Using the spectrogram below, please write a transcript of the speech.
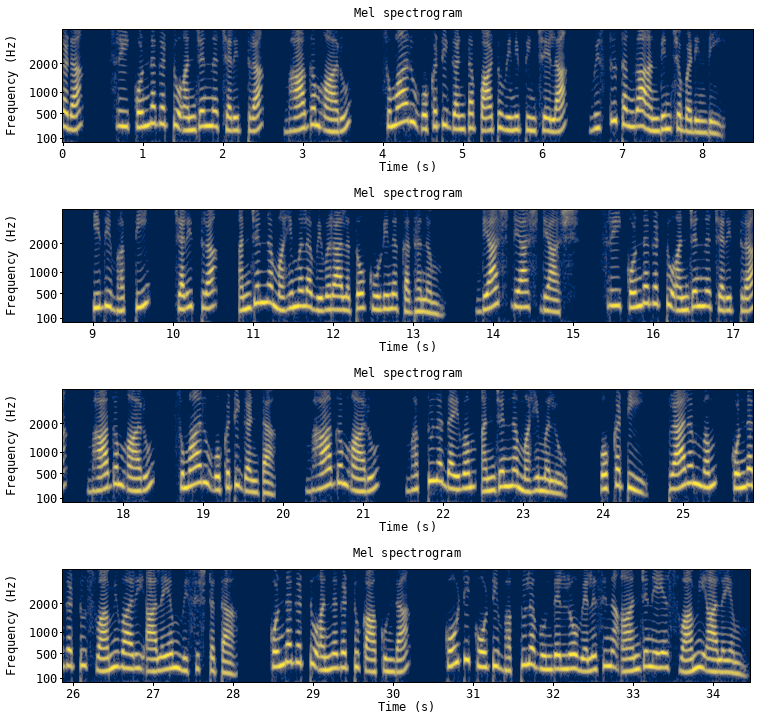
ఇక్కడ శ్రీ కొండగట్టు అంజన్న చరిత్ర భాగం ఆరు సుమారు ఒకటి గంట పాటు వినిపించేలా విస్తృతంగా అందించబడింది. ఇది భక్తి చరిత్ర అంజన్న మహిమల వివరాలతో కూడిన కథనం. Dash dash dash. Shri Kondagattu Anjanna చరిత్ర భాగం ఆరు సుమారు ఒకటి గంట. భాగం ఆరు భక్తుల దైవం అంజన్న మహిమలు. ఒకటి. ప్రారంభం కొండగట్టు స్వామివారి ఆలయం విశిష్టత. కొండగట్టు అన్నగట్టు కాకుండా కోటి కోటి భక్తుల గుండెల్లో వెలసిన ఆంజనేయ స్వామి ఆలయం.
